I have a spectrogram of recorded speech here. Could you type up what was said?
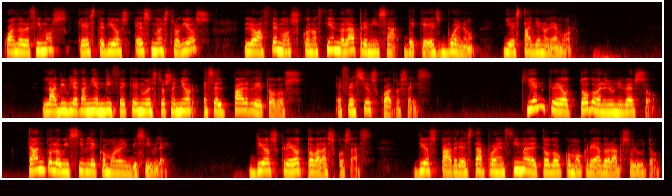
Cuando decimos que este Dios es nuestro Dios, lo hacemos conociendo la premisa de que es bueno y está lleno de amor. La Biblia también dice que nuestro Señor es el Padre de todos. Efesios 4:6. ¿Quién creó todo en el universo, tanto lo visible como lo invisible? Dios creó todas las cosas. Dios Padre está por encima de todo como creador absoluto.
